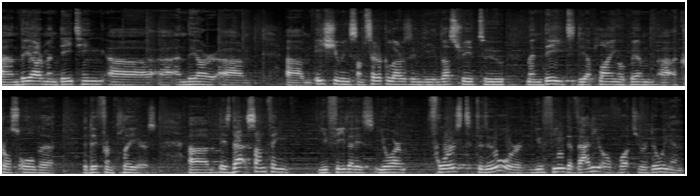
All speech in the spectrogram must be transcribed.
And they are mandating uh, and they are um, um, issuing some circulars in the industry to mandate the applying of BIM uh, across all the, the different players. Um, is that something you feel that is you are forced to do, or you feel the value of what you're doing and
